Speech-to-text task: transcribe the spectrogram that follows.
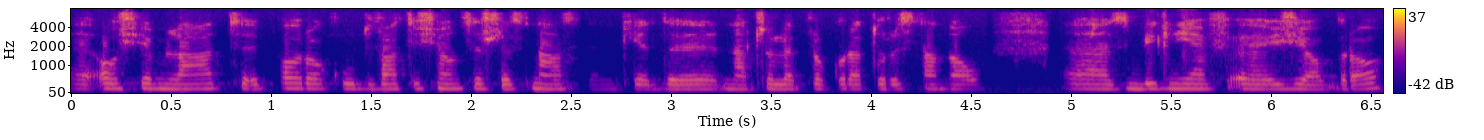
e, 8 lat, po roku 2016, kiedy na czele prokuratury stanął Zbigniew Ziobro.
